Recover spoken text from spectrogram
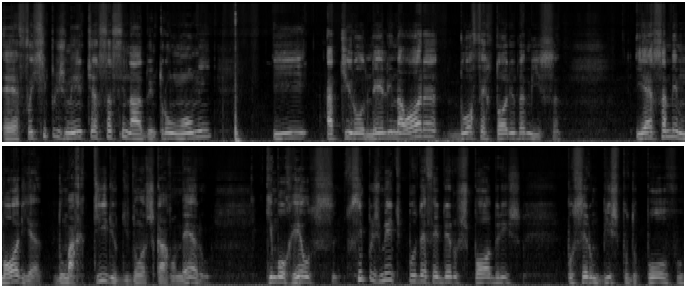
é, foi simplesmente assassinado. Entrou um homem e atirou nele na hora do ofertório da missa. E essa memória do martírio de Dom Oscar Romero, que morreu simplesmente por defender os pobres, por ser um bispo do povo,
